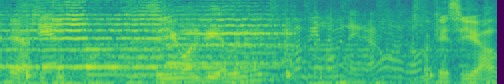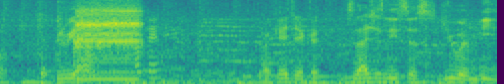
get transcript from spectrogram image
Okay, Ashley. So you want to be eliminated? I'm gonna be eliminated. I don't wanna go. Okay, so you're out. You're gonna be out. Okay. Okay, Jacob. So that just leaves us you and me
